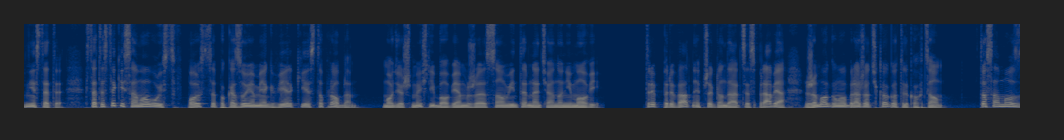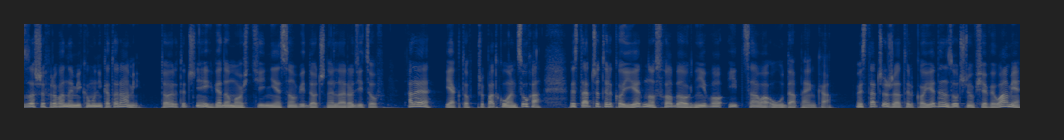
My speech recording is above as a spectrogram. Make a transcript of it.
Niestety, statystyki samobójstw w Polsce pokazują, jak wielki jest to problem. Młodzież myśli bowiem, że są w internecie anonimowi. Tryb prywatny w przeglądarce sprawia, że mogą obrażać kogo tylko chcą. To samo z zaszyfrowanymi komunikatorami. Teoretycznie ich wiadomości nie są widoczne dla rodziców, ale jak to w przypadku łańcucha, wystarczy tylko jedno słabe ogniwo i cała uda pęka. Wystarczy, że tylko jeden z uczniów się wyłamie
